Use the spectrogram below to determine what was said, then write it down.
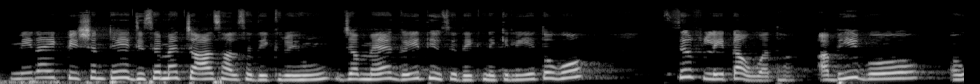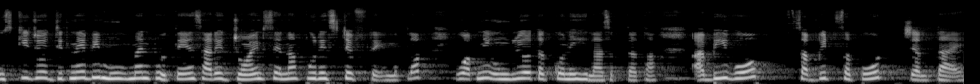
मेरा एक पेशेंट है जिसे मैं चार साल से देख रही हूँ। जब मैं गई थी उसे देखने के लिए तो वो सिर्फ़ लेटा हुआ था। अभी वो, उसकी जो जितने भी मूवमेंट होते हैं, सारे जॉइंट्स है ना, पूरे स्टिफ थे। मतलब वो अपनी उंगलियों तक को नहीं हिला सकता था। अभी वो सबमिट सपोर्ट चलता है।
